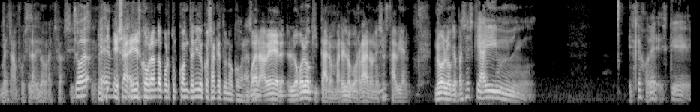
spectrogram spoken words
me estaban fusilando, macho. Sí, Yo, sí, sí. Y, En- o sea, ellos cobrando por tu contenido, cosa que tú no cobras. ¿no? Bueno, a ver, luego lo quitaron, ¿vale? Lo borraron, eso está bien. No, lo que pasa es que hay. mm, Es que, joder, es que.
